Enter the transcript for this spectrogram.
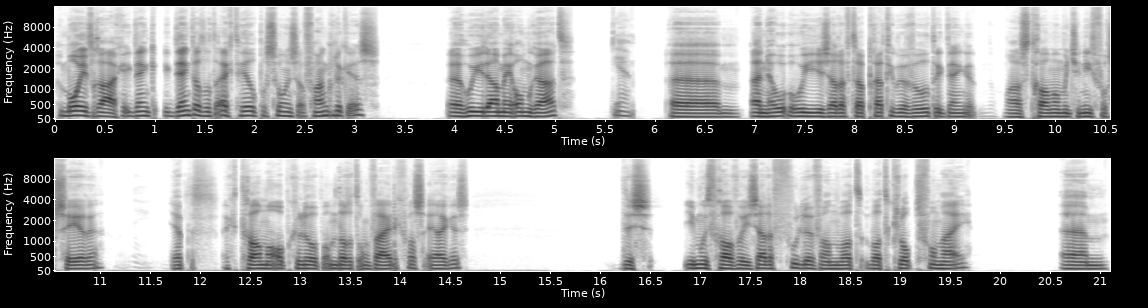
mooie vraag. Ik denk, ik denk dat het echt heel persoonsafhankelijk is. Uh, hoe je daarmee omgaat. Ja. Um, en hoe, hoe je jezelf daar prettig bij voelt. Ik denk, maar als trauma moet je niet forceren. Je hebt echt trauma opgelopen omdat het onveilig was ergens. Dus je moet vooral voor jezelf voelen van wat, wat klopt voor mij. Um,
